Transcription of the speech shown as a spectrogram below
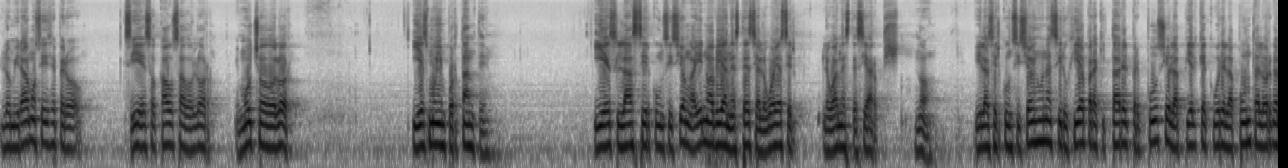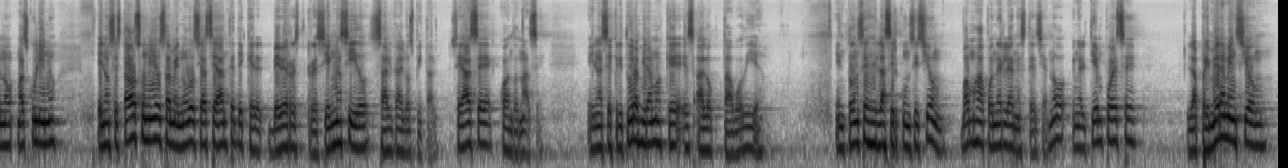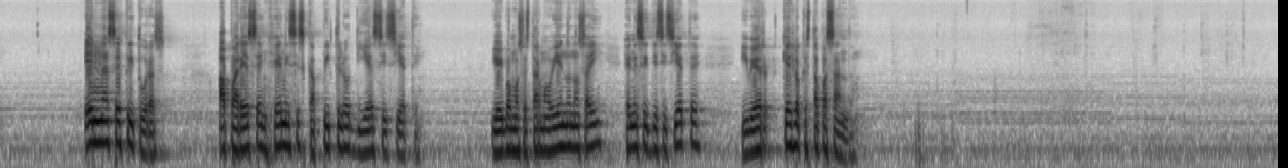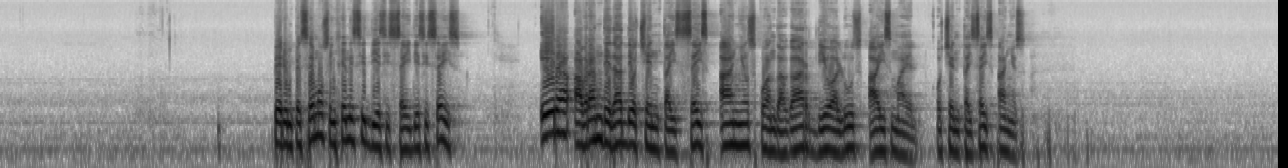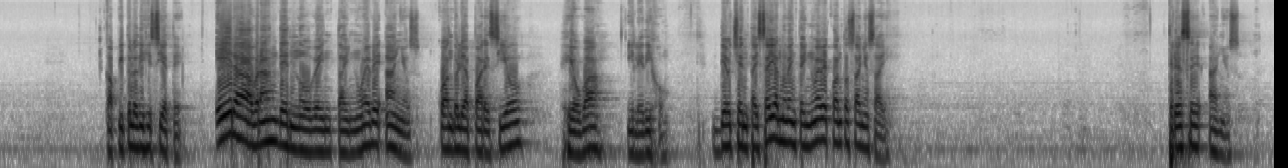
lo miramos y dice, pero sí, eso causa dolor, mucho dolor. Y es muy importante. Y es la circuncisión. Ahí no había anestesia, lo voy a anestesiar. No. Y la circuncisión es una cirugía para quitar el prepucio, la piel que cubre la punta del órgano masculino en los Estados Unidos a menudo se hace antes de que el bebé recién nacido salga del hospital. Se hace cuando nace. En las escrituras miramos que es al octavo día. Entonces es la circuncisión. Vamos a ponerle anestesia. No, en el tiempo ese, la primera mención en las escrituras aparece en Génesis capítulo 17. Y hoy vamos a estar moviéndonos ahí. Génesis 17, y ver qué es lo que está pasando. Pero empecemos en Génesis 16, 16. Era Abraham de edad de 86 años cuando Agar dio a luz a Ismael. 86 años. Capítulo 17. Era Abraham de 99 años cuando le apareció Jehová y le dijo, de 86 a 99, ¿cuántos años hay? 13 años.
